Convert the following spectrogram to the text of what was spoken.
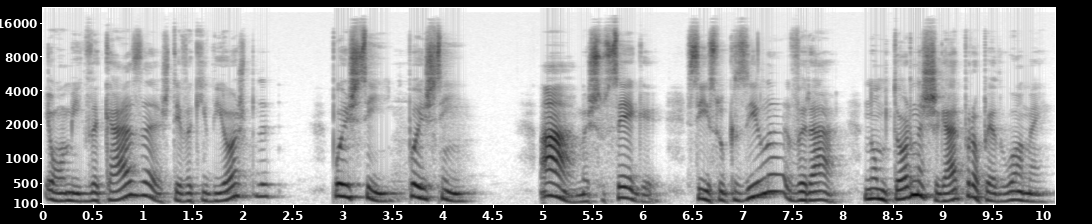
É um amigo da casa? Esteve aqui de hóspede? Pois sim, pois sim. Ah, mas sossegue. Se isso quesila, verá. Não me torna chegar para o pé do homem.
